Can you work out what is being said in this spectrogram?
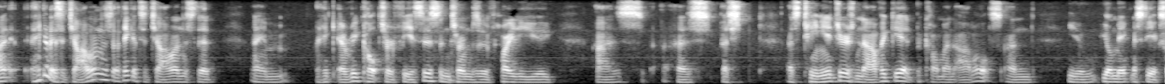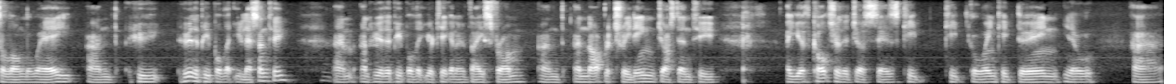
I, think it is a challenge. I think it's a challenge that um, I think every culture faces in terms of how do you, as as as as teenagers, navigate becoming adults and you know you'll make mistakes along the way and who who are the people that you listen to um, and who are the people that you're taking advice from and and not retreating just into a youth culture that just says keep keep going keep doing you know uh,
